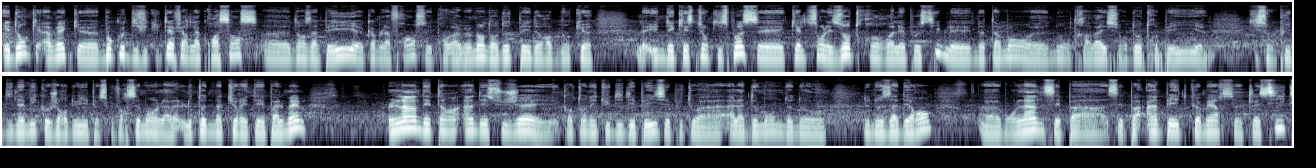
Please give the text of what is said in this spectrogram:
et donc avec euh, beaucoup de difficultés à faire de la croissance euh, dans un pays comme la France et probablement dans d'autres pays d'Europe. Donc une des questions qui se pose, c'est quels sont les autres relais possibles et notamment nous on travaille sur d'autres pays qui sont plus dynamiques aujourd'hui parce que forcément le taux de maturité n'est pas le même. L'Inde étant un des sujets, quand on étudie des pays, c'est plutôt à, la demande de nos, de nos adhérents. Euh, bon, l'Inde, c'est pas c'est pas un pays de commerce classique,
